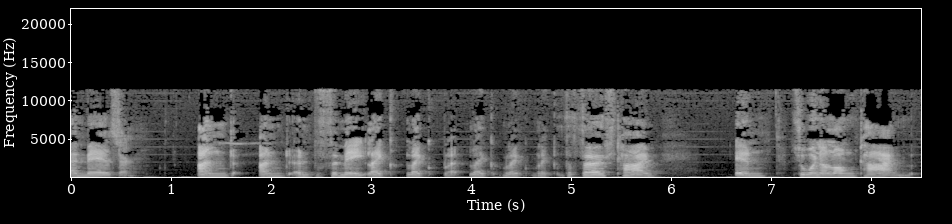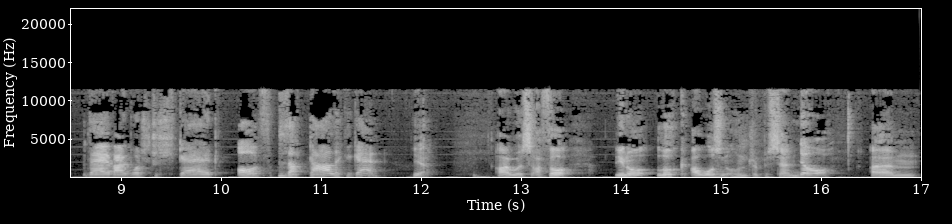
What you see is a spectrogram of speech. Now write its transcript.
amazing. And and and for me, like like like like like, the first time in so in a long time, there I was just scared of that Dalek again. Yeah, I was. I thought, you know, look, I wasn't 100%. No. Um,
